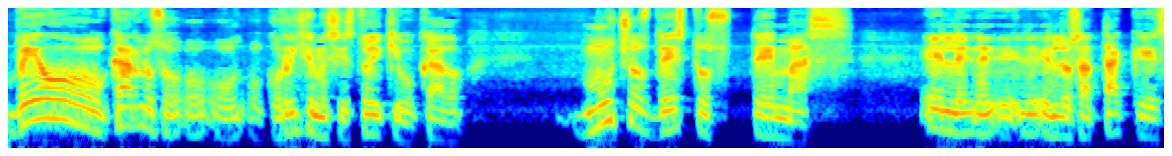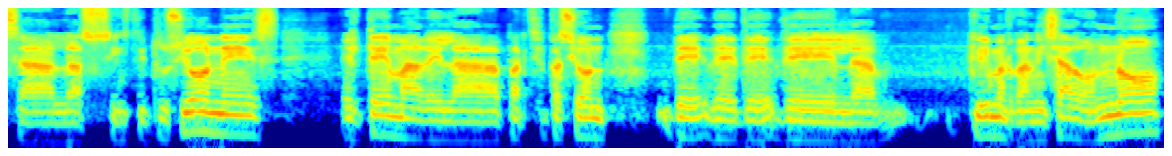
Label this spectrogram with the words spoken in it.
veo, Carlos, o, corrígeme si estoy equivocado, muchos de estos temas, en los ataques a las instituciones, el tema de la participación de, la crimen organizado o no,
